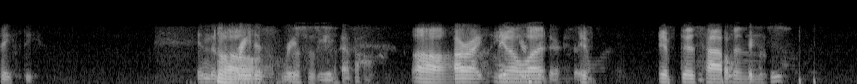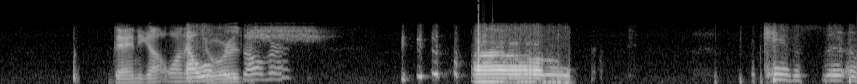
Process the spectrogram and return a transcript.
safety. In the Oh, greatest race is- ever. Uh, All right, You know what? If if this happens, Dan, you got one? Or Tell George? over. Um, Kansas, uh,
